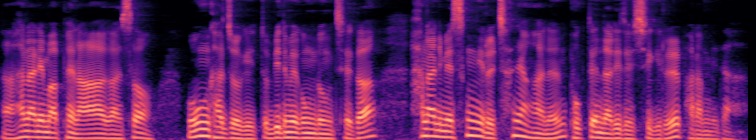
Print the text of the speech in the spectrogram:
하나님 앞에 나아가서 온 가족이 또 믿음의 공동체가 하나님의 승리를 찬양하는 복된 날이 되시기를 바랍니다.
